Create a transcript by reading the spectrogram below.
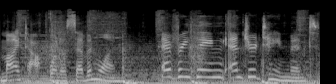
My Talk 1071. Everything entertainment.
